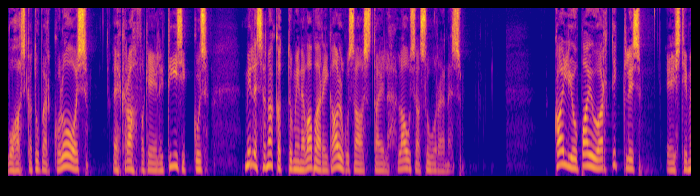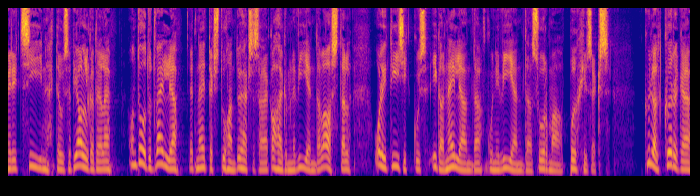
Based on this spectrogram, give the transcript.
vohas ka tuberkuloos ehk rahvakeeli tiisikus, millesse nakatumine vabariigi algusaastail lausa suurenes. Kalju Paju artiklis Eesti meditsiin tõuseb jalgadele on toodud välja, et näiteks tuhande üheksasaja kahekümne viiendal aastal oli tiisikus iga neljanda kuni viienda surma põhjuseks küllalt kõrge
